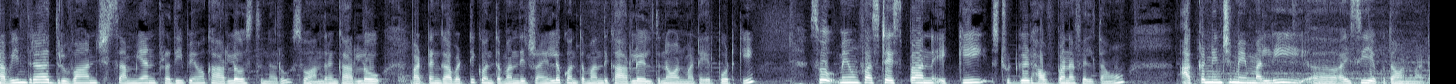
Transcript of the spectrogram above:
రవీంద్ర ధృవాంష్ సంయాన్ ప్రదీప్ ఏమో కార్లో వస్తున్నారు. సో అందరం కార్లో పట్టం కాబట్టి కొంతమంది ట్రైన్లో కొంతమంది కార్లో వెళ్తున్నాం అనమాట ఎయిర్పోర్ట్కి సో మేము ఫస్ట్ ఎస్పాన్ ఎక్కి స్టుడ్గడ్ హౌఫ్బానఫ్ వెళ్తాము. అక్కడి నుంచి మేము మళ్ళీ uh, ఐసీ ఎక్కుతాం అనమాట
